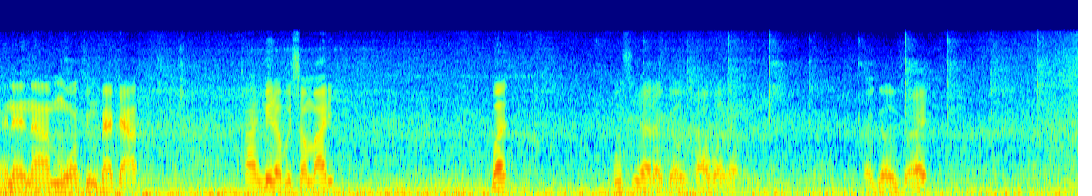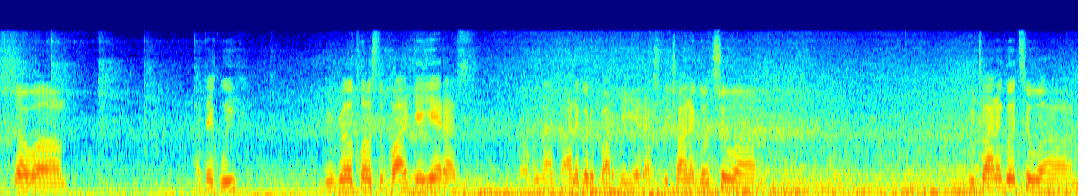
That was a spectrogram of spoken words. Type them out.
and then I'm walking back out, trying to meet up with somebody. But we'll see how that goes, how well that, that goes, all right? So, um, I think we, we're real close to Parque Lleras. Well, we're not trying to go to Parque Lleras. We're trying to go to, um, we're trying to go to, um,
